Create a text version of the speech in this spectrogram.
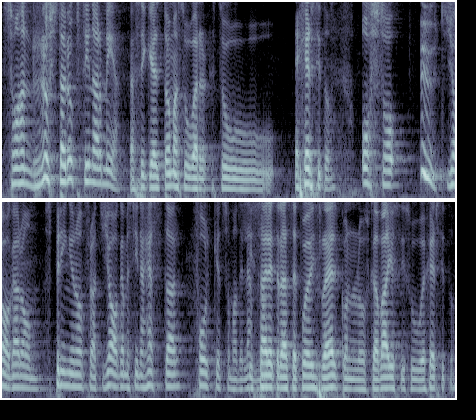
Så han rustar upp sin armé. Así que él toma su, bar- su ejército Och så utjagar de, springer de för att jaga med sina hästar folket som hade y lämnat. sale tras el pueblo de Israel con los caballos y su ejército.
